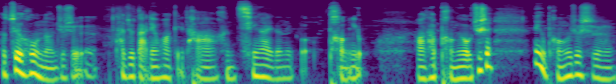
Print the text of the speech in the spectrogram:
他最后呢，就是他就打电话给他很亲爱的那个朋友，然后他朋友就是那个朋友就是。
